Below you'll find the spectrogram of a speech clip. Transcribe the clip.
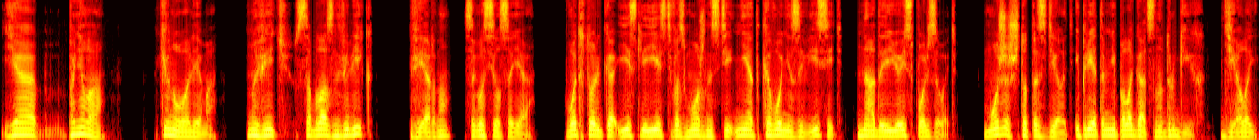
«Я поняла», — кивнула Лема. «Но ведь соблазн велик». «Верно», — согласился я. «Вот только если есть возможности ни от кого не зависеть, надо ее использовать. Можешь что-то сделать и при этом не полагаться на других. Делай.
